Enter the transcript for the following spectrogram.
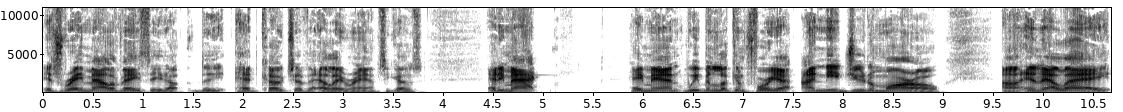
It's Ray Malavasi, the, the head coach of the LA Rams. He goes, Eddie Mack, hey man, we've been looking for you. I need you tomorrow uh, in LA.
